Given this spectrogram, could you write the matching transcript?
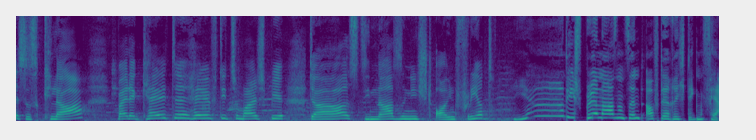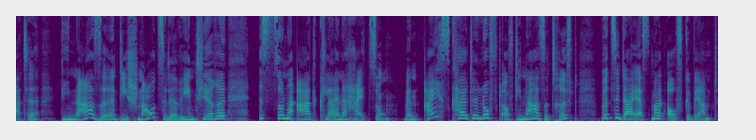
ist es klar, bei der Kälte hilft die zum Beispiel, dass die Nase nicht einfriert. Ja, die Spürnasen sind auf der richtigen Fährte. Die Nase, die Schnauze der Rentiere, ist so eine Art kleine Heizung. Wenn eiskalte Luft auf die Nase trifft, wird sie da erstmal aufgewärmt.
